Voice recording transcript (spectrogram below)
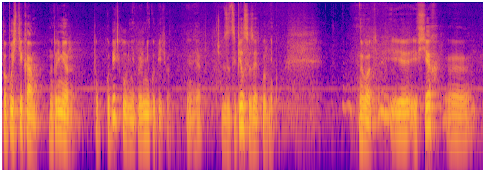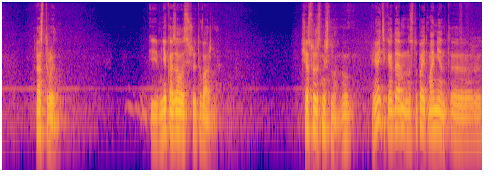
по пустякам. Например, купить клубнику или не купить. Вот. Я зацепился за эту клубнику. Вот. И, и всех э, расстроил. И мне казалось, что это важно. Сейчас уже смешно. Ну, понимаете, когда наступает момент, э,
